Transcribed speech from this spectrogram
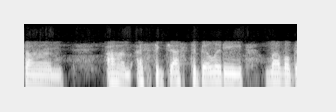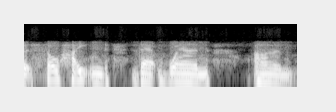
um, um, a suggestibility level that's so heightened that when um,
